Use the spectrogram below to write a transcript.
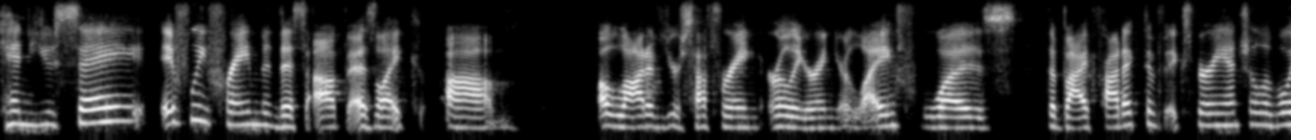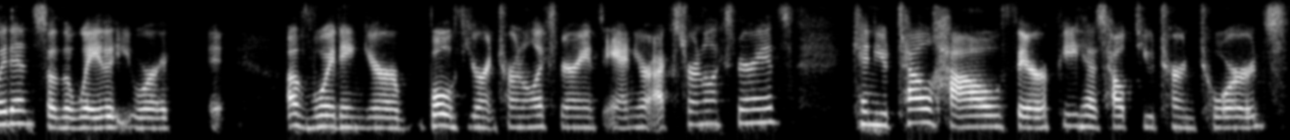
can you say if we frame this up as like um, a lot of your suffering earlier in your life was the byproduct of experiential avoidance? So the way that you were avoiding your both your internal experience and your external experience can you tell how therapy has helped you turn towards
